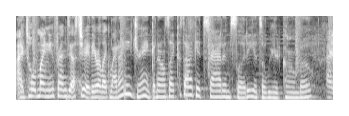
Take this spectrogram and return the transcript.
I told my new friends yesterday, they were like, why don't you drink? And I was like, because I get sad and slutty. It's a weird combo. I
